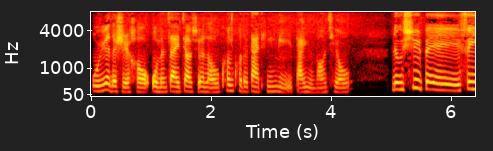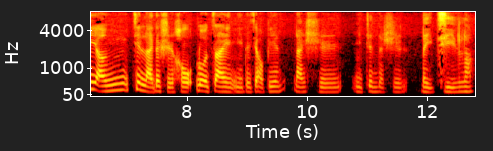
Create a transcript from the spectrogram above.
五月的时候，我们在教学楼宽阔的大厅里打羽毛球，柳絮被飞扬进来的时候，落在你的脚边。那时，你真的是……美极了。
